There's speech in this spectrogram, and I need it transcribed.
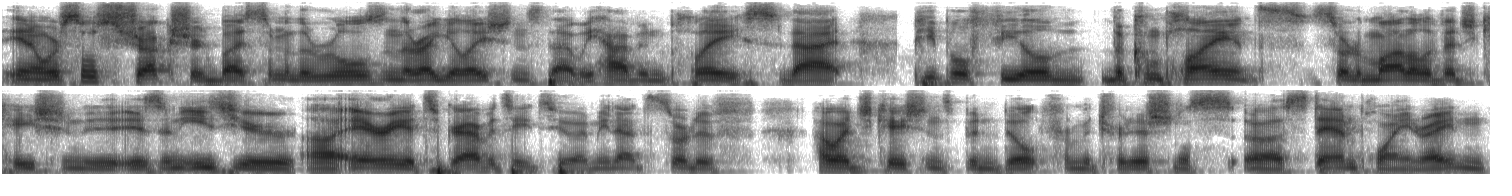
you know we're so structured by some of the rules and the regulations that we have in place that people feel the compliance sort of model of education is an easier uh, area to gravitate to i mean that's sort of how education's been built from a traditional uh, standpoint right and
